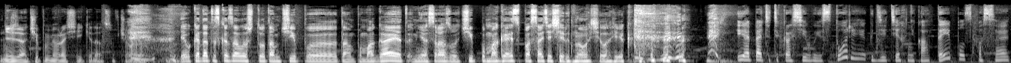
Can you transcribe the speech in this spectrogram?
Нельзя чипами в России кидаться в человека. Я- Когда ты сказала, что там чип э, там помогает, мне сразу чип помогает спасать очередного человека. И опять эти красивые истории, где техника от Apple спасает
